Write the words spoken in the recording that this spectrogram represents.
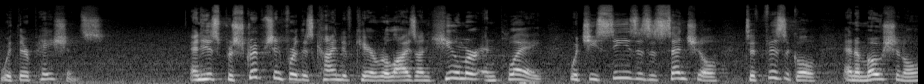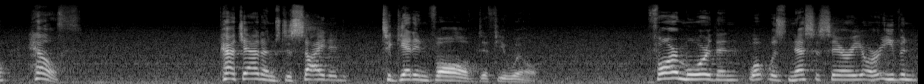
with their patients. And his prescription for this kind of care relies on humor and play, which he sees as essential to physical and emotional health. Patch Adams decided to get involved, if you will, far more than what was necessary or even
